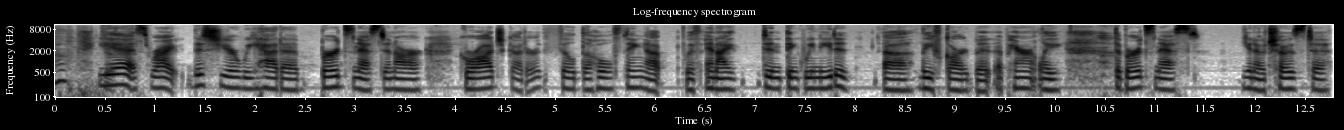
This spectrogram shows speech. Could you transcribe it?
yes, right. This year we had a bird's nest in our garage gutter that filled the whole thing up with, and I didn't think we needed uh, leaf guard, but apparently the bird's nest, you know, chose to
